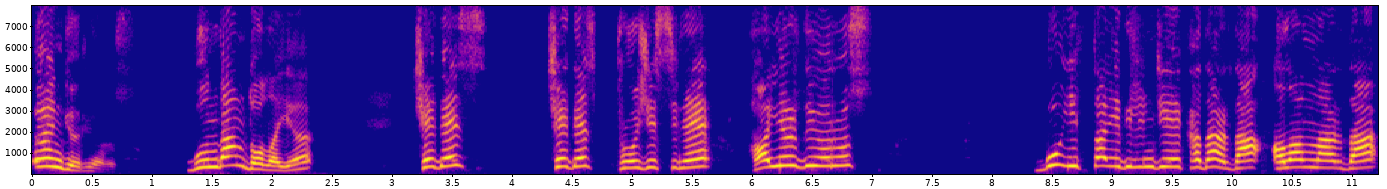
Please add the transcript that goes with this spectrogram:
öngörüyoruz. Bundan dolayı ÇEDES, ÇEDES projesine hayır diyoruz. Bu iptal edilinceye kadar da alanlarda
